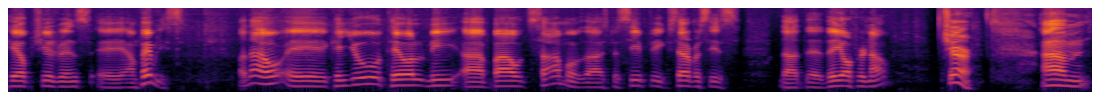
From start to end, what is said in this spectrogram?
help children and families. But now, can you tell me about some of the specific services that they offer now? Sure. Um,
